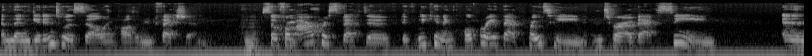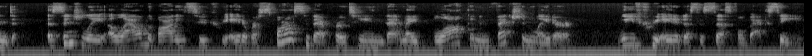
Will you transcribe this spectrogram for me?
and then get into a cell and cause an infection. Hmm. So, from our perspective, if we can incorporate that protein into our vaccine and essentially allow the body to create a response to that protein that may block an infection later, we've created a successful vaccine.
